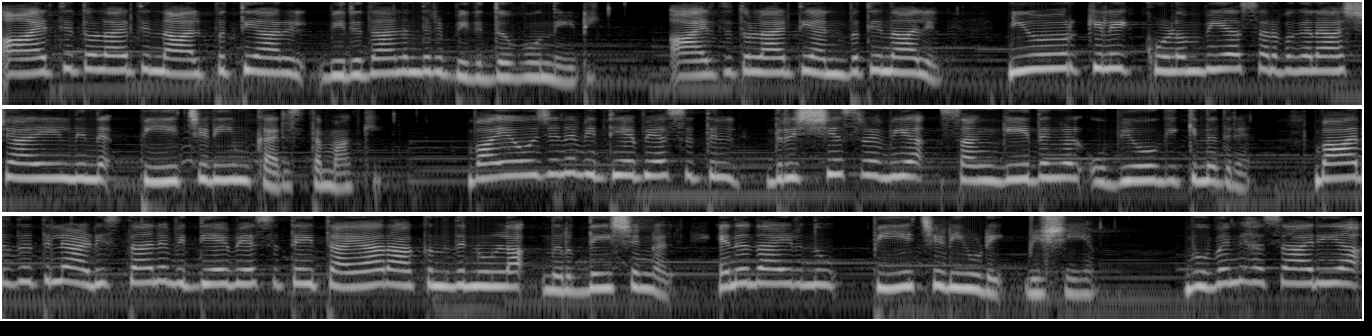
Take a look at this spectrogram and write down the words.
ആയിരത്തി തൊള്ളായിരത്തി നാൽപ്പത്തിയാറിൽ ബിരുദാനന്തര ബിരുദവും നേടി. ആയിരത്തി തൊള്ളായിരത്തി അൻപത്തിനാലിൽ ന്യൂയോർക്കിലെ കൊളംബിയ സർവകലാശാലയിൽ നിന്ന് പി എച്ച് ഡിയും കരസ്ഥമാക്കി. വയോജന വിദ്യാഭ്യാസത്തിൽ ദൃശ്യശ്രവ്യ സംഗീതങ്ങൾ ഉപയോഗിക്കുന്നതിന് ഭാരതത്തിലെ അടിസ്ഥാന വിദ്യാഭ്യാസത്തെ തയ്യാറാക്കുന്നതിനുള്ള നിർദ്ദേശങ്ങൾ എന്നതായിരുന്നു പി എച്ച് ഡിയുടെ വിഷയം. ഭുവൻ ഹസാരിയ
